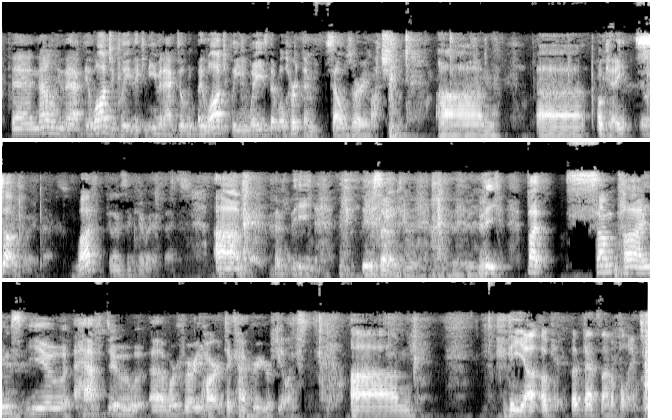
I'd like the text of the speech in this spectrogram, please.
then not only do they act illogically, they can even act illogically in ways that will hurt themselves very much. Um, uh, okay, so what? Feelings and carry effects. Um, the The the, but sometimes you have to uh, work very hard to conquer your feelings. Um, the uh, okay, but that's not a full answer.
